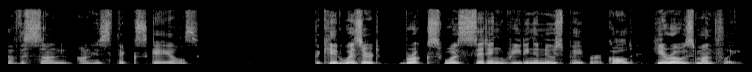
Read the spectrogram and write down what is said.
of the sun on his thick scales. The kid wizard, Brooks, was sitting reading a newspaper called Heroes Monthly.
